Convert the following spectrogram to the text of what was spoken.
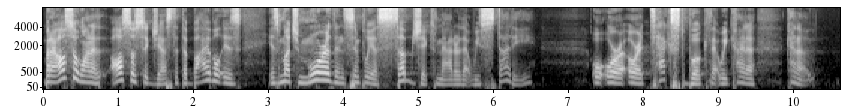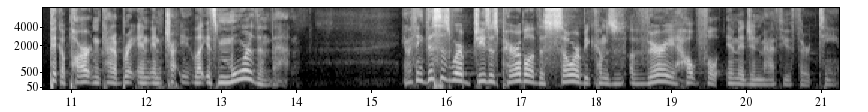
But I also want to also suggest that the Bible is, is much more than simply a subject matter that we study or, or, or a textbook that we kind of kind of pick apart and kind of break and, and try like it's more than that. And i think this is where jesus parable of the sower becomes a very helpful image in matthew 13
